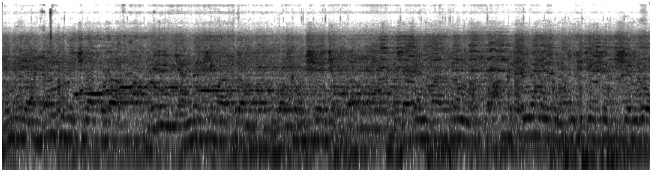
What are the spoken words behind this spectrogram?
ఎన్ని అడ్డంకులు వచ్చినా కూడా నేను మీ అందరికీ మాత్రం ఒక విషయం చెప్తాను జగన్ మాత్రం ఖచ్చితంగా మనకు మంచి చేసే విషయంలో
